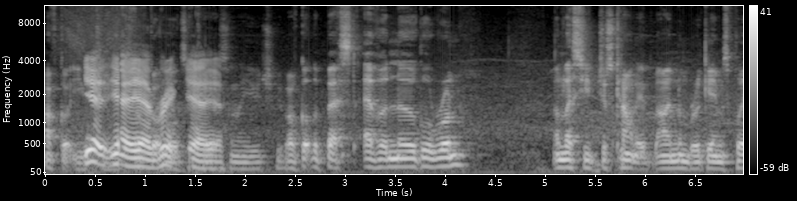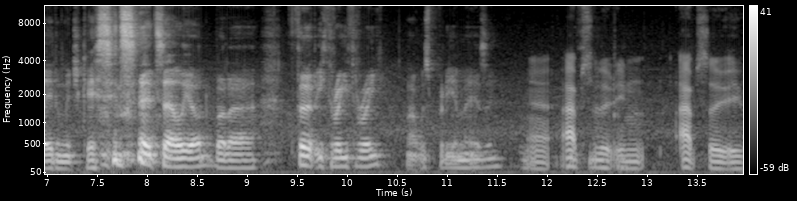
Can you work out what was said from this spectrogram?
I've got YouTube. Yeah, yeah, yeah, Rick, of yeah, on the YouTube. I've got the best ever Nurgle run. Unless you just count it by number of games played, in which case it's, it's Elion. But uh, 33-3, that was pretty amazing. Yeah, absolutely, absolutely.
